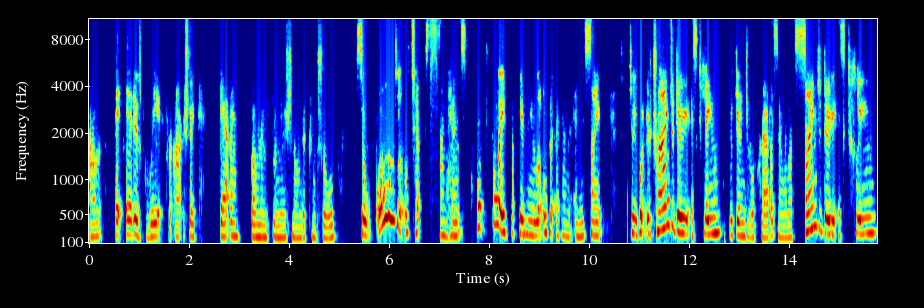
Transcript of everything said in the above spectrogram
and it, it is great for actually getting gum inflammation under control. So all those little tips and hints hopefully have given you a little bit of an insight to what you're trying to do is clean the gingival crevice. And what I'm trying to do is clean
